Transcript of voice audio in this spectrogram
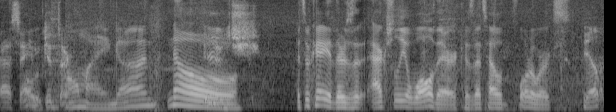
Yeah, Oh, same. get there. Oh my god. No, Huge. it's okay. There's a, actually a wall there because that's how Florida works. Yep.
